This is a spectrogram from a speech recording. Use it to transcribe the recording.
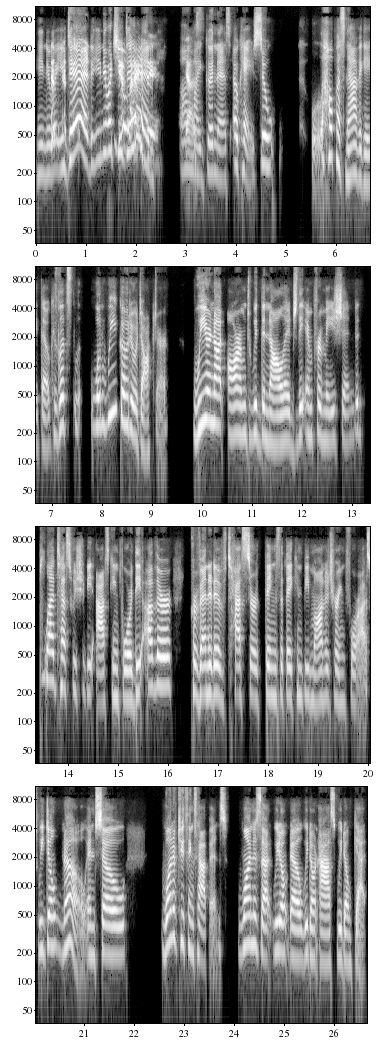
He knew what you did. He knew what you did. What did. Oh yes. my goodness. Okay, so uh, help us navigate though cuz let's when we go to a doctor we are not armed with the knowledge, the information, the blood tests we should be asking for, the other preventative tests or things that they can be monitoring for us. We don't know. And so one of two things happens. One is that we don't know, we don't ask, we don't get.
